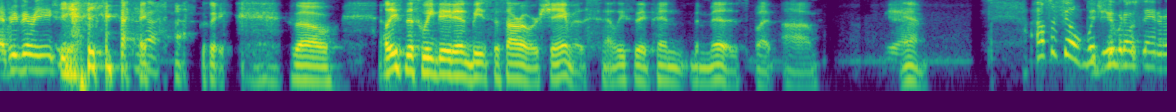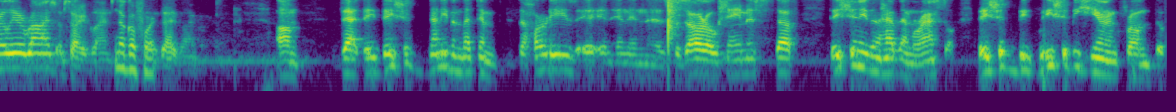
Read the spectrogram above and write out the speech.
every variation. Yeah, yeah, yeah, exactly. So at least this week they didn't beat Cesaro or Sheamus. At least they pinned the Miz. But um, yeah. Man. I also feel. Did you hear what I was saying earlier, Raj? I'm sorry, Glenn. No, go for it. Go ahead, Glenn. Um, that they, they should not even let them the Hardys and, and, the Cesaro Sheamus stuff. They shouldn't even have them wrestle. They should be. We should be hearing from the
